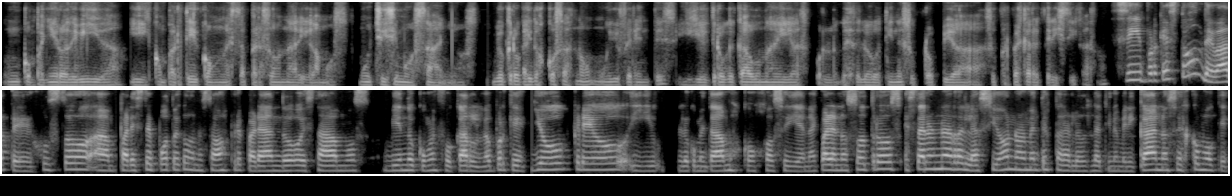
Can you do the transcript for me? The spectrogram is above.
un compañero de vida y compartir con esta persona, digamos, muchísimos años. Yo creo que hay dos cosas, ¿no? Muy diferentes y creo que cada una de ellas, por, desde luego, tiene su propia, sus propias características, ¿no? Sí, porque es todo un debate. Justo uh, para este podcast cuando nos estábamos preparando, estábamos viendo cómo enfocarlo, ¿no? Porque yo creo, y lo comentábamos con José y Ana, para nosotros estar en una relación, normalmente es para los latinoamericanos, es como que,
